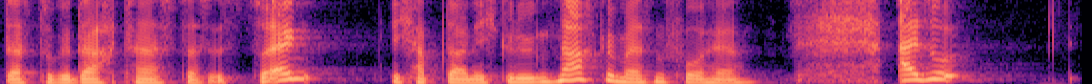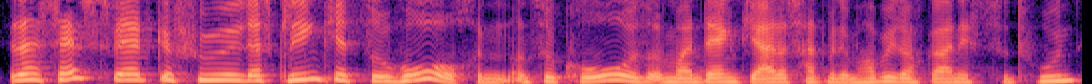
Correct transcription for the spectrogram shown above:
dass du gedacht hast, das ist zu eng, ich habe da nicht genügend nachgemessen vorher. Also das Selbstwertgefühl, das klingt jetzt so hoch und so groß und man denkt, ja, das hat mit dem Hobby doch gar nichts zu tun.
